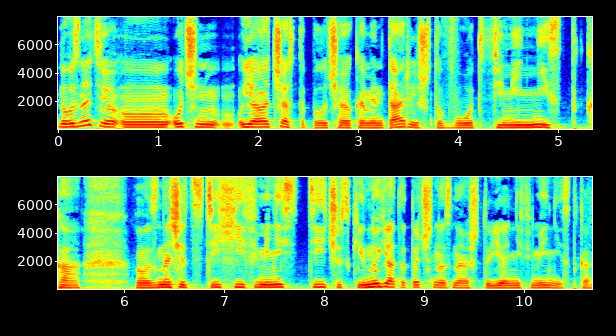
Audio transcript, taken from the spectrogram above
но вы знаете, э, очень я часто получаю комментарии, что вот феминистка, э, значит стихи феминистические. Но я-то точно знаю, что я не феминистка.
